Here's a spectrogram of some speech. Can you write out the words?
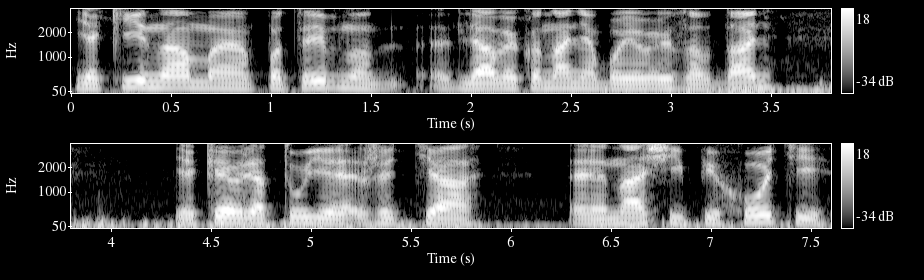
які нам е, потрібно для виконання бойових завдань, яке врятує життя е, нашій піхоті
